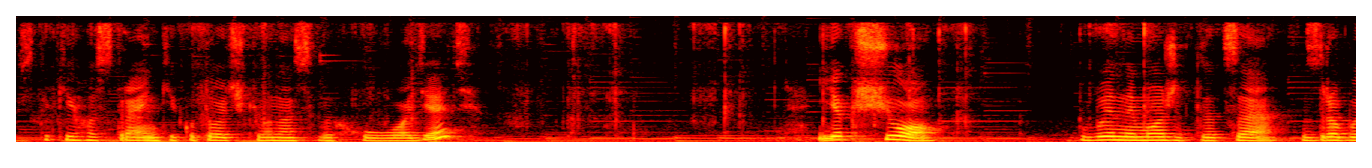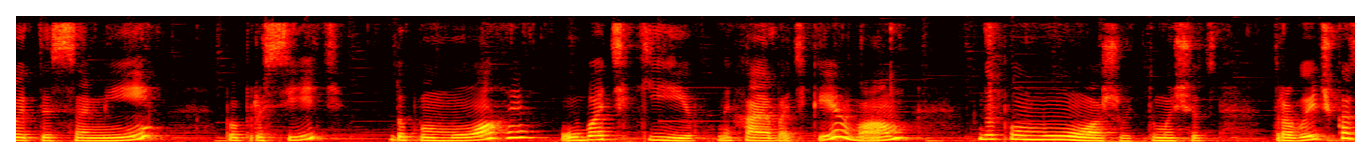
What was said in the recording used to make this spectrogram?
Ось такі гостренькі куточки у нас виходять. Якщо ви не можете це зробити самі, попросіть допомоги у батьків. Нехай батьки вам допоможуть, тому що травичка,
